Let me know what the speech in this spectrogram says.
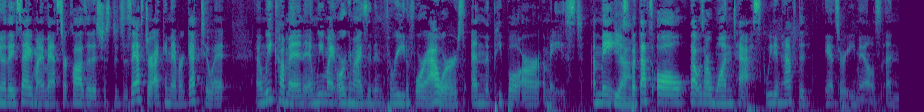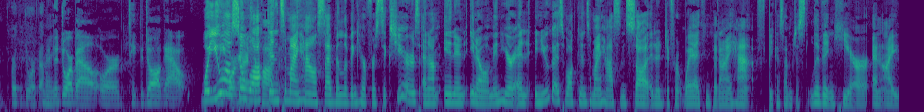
know, they say my master closet is just a disaster. I can never get to it. And we come in and we might organize it in three to four hours, and the people are amazed, amazed. Yeah. But that's all. That was our one task. We didn't have to answer emails and Or the doorbell. Right. the doorbell or take the dog out. Well, you also walked into my house. I've been living here for six years, and I'm in and you know I'm in here, and and you guys walked into my house and saw it in a different way, I think, than I have because I'm just living here, and I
